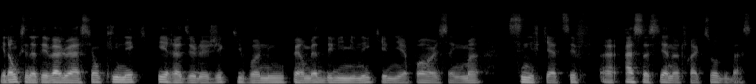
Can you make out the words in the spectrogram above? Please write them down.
Et donc, c'est notre évaluation clinique et radiologique qui va nous permettre d'éliminer qu'il n'y a pas un saignement significatif euh, associé à notre fracture du bassin.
